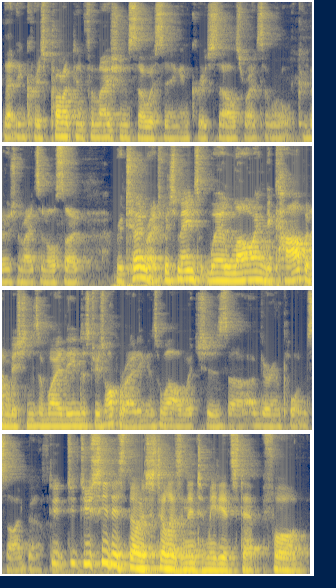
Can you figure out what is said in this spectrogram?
that increased product information. So we're seeing increased sales rates and conversion rates, and also return rates, which means we're lowering the carbon emissions of the way the industry is operating as well, which is uh, a very important side benefit. Do, do, do you see this though still as an intermediate step for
